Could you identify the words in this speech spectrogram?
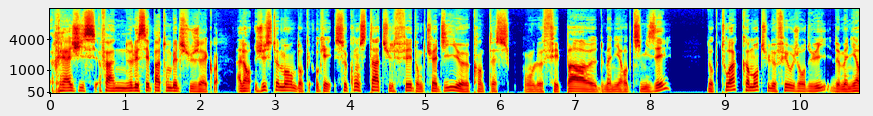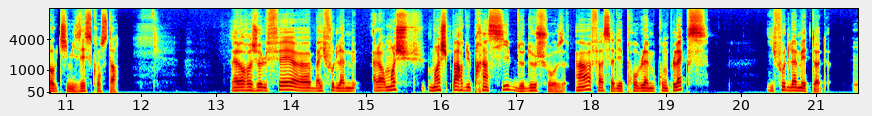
réagissez, enfin, ne laissez pas tomber le sujet, quoi. Alors justement, donc, ok, ce constat, tu le fais. Donc, tu as dit euh, quand est-ce qu'on le fait pas de manière optimisée. Donc, toi, comment tu le fais aujourd'hui de manière optimisée ce constat? Alors, je le fais, euh, bah, il faut de la. Alors, moi je, moi, je pars du principe de deux choses. Un, face à des problèmes complexes, il faut de la méthode. Mmh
